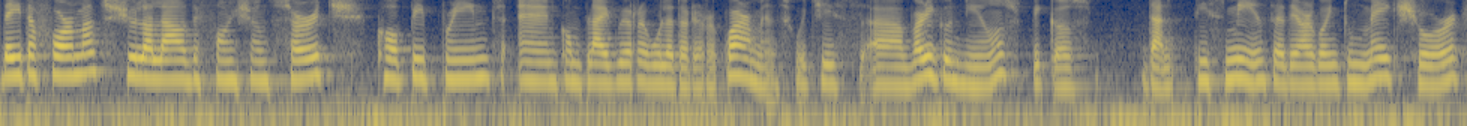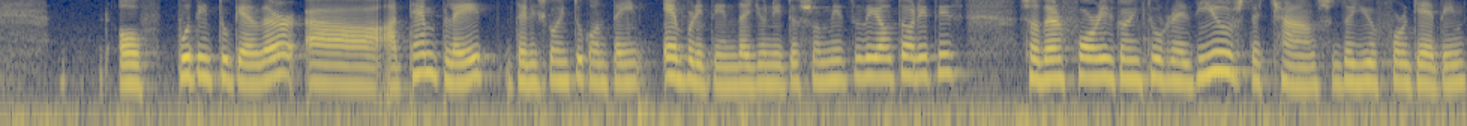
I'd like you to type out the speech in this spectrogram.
data formats should allow the function search, copy, print, and comply with regulatory requirements, which is uh, very good news because that this means that they are going to make sure of putting together uh, a template that is going to contain everything that you need to submit to the authorities. So therefore, it's going to reduce the chance that you're forgetting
